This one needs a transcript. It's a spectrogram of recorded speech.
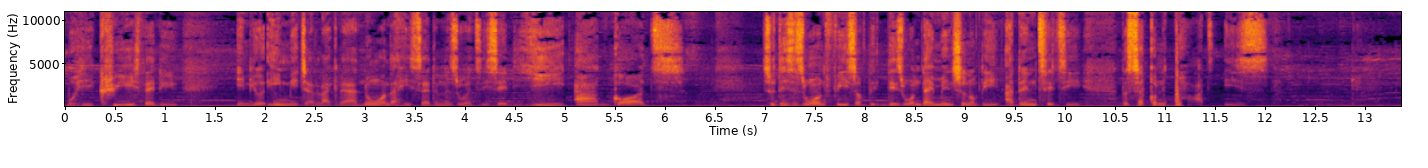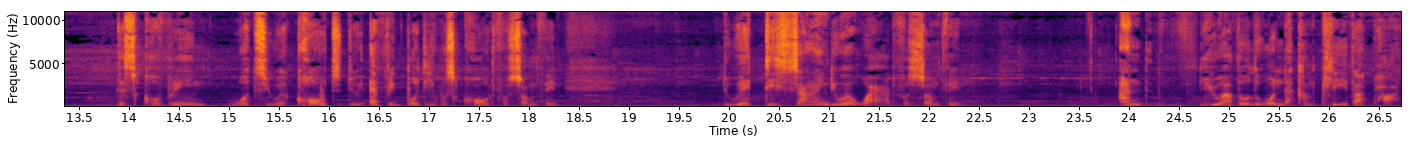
but he created you in your image and like that. And no wonder he said in his words, he said, Ye are gods. So this is one phase of the this one dimension of the identity. The second part is discovering what you were called to do. Everybody was called for something. You were designed, you were wired for something. And you are the only one that can play that part.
